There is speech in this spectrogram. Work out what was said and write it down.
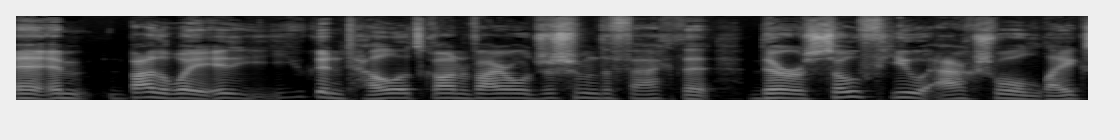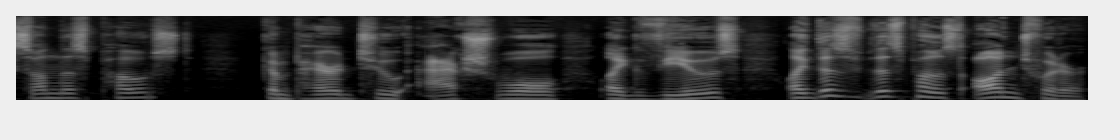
and, and by the way, it, you can tell it's gone viral just from the fact that there are so few actual likes on this post compared to actual like views. Like this this post on Twitter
